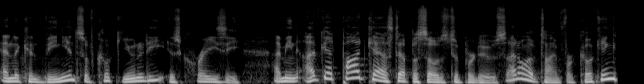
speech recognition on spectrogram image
And the convenience of Cook Unity is crazy. I mean, I've got podcast episodes to produce. I don't have time for cooking.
